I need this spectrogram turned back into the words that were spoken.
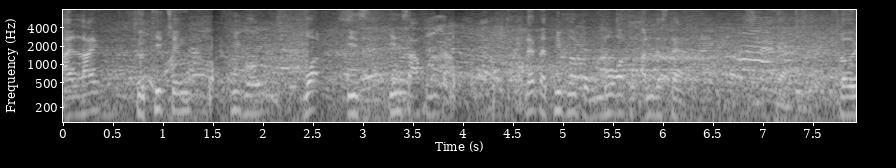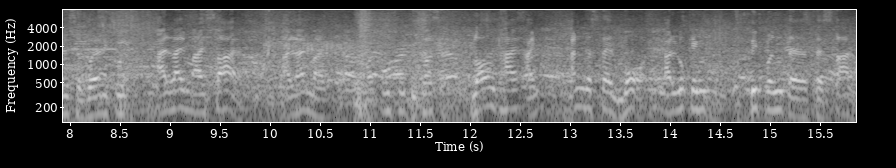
I like to teaching the people what is inside Honda. Let the people to more to understand. Yeah. So it's a very good. I like my style. I like my my kung fu because long time I understand more. I'm looking different the, the style.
